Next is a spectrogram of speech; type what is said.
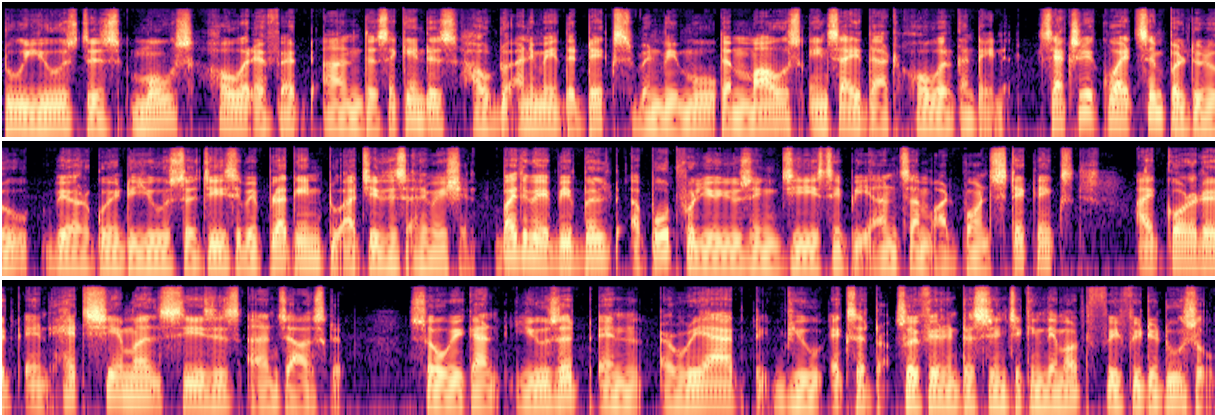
to use this mouse hover effect and the second is how to animate the text when we move the mouse inside that hover container. It's actually quite simple to do. We are going to use the GSAP plugin to achieve this animation. By the way, we built a portfolio using GSAP and some advanced techniques. I coded it in HTML, CSS and JavaScript so we can use it in React, Vue, etc. So if you're interested in checking them out, feel free to do so.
